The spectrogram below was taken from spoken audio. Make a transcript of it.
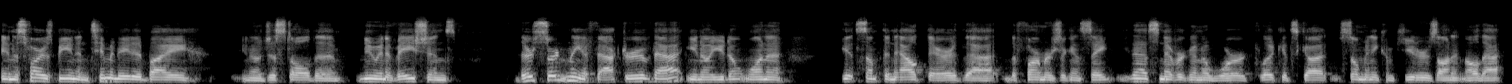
and as far as being intimidated by, you know, just all the new innovations, there's certainly a factor of that. You know, you don't want to get something out there that the farmers are going to say that's never going to work. Look, it's got so many computers on it and all that.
